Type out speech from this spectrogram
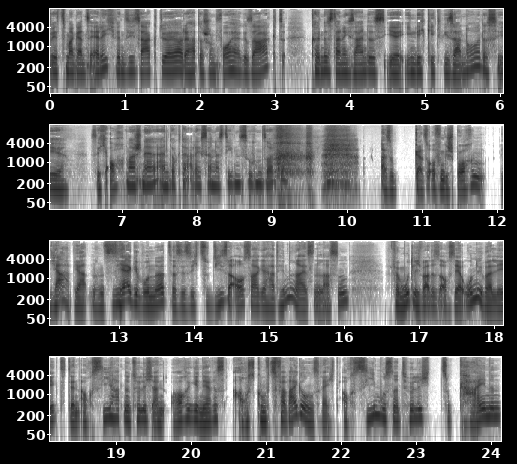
jetzt mal ganz ehrlich, wenn sie sagt, ja, ja, der hat das schon vorher gesagt, könnte es da nicht sein, dass es ihr ähnlich geht wie Sandro, dass sie sich auch mal schnell einen Dr. Alexander Stevens suchen sollte? Also ganz offen gesprochen, ja, wir hatten uns sehr gewundert, dass sie sich zu dieser Aussage hat hinreißen lassen. Vermutlich war das auch sehr unüberlegt, denn auch sie hat natürlich ein originäres Auskunftsverweigerungsrecht. Auch sie muss natürlich zu keinen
